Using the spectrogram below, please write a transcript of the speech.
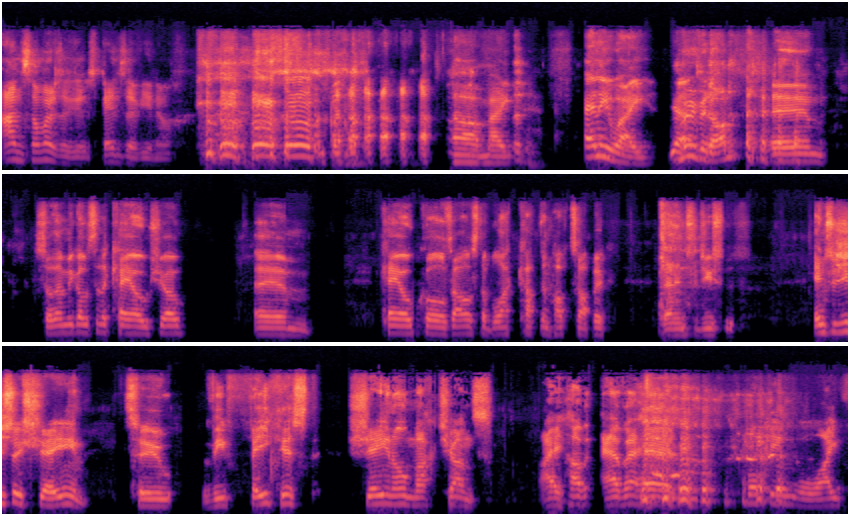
And Summers is expensive, you know. oh, mate. Anyway, Yeah. moving on. um, so then we go to the KO show. Um, KO calls Aleister Black Captain Hot Topic, then introduces introduces Shane to the fakest Shane O'Mac chance I have ever heard in fucking life.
